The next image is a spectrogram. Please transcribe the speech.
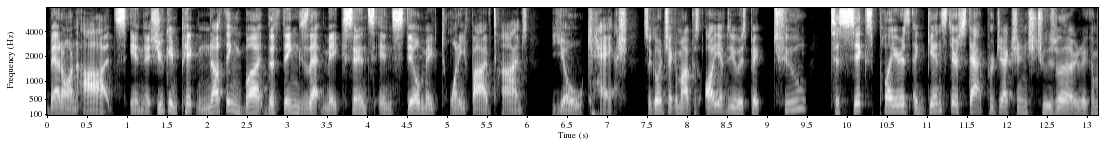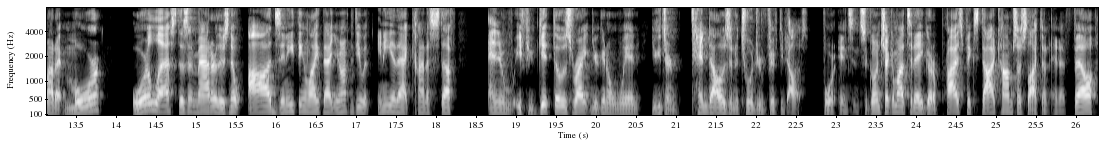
bet on odds in this. You can pick nothing but the things that make sense and still make 25 times yo cash. So go and check them out because all you have to do is pick two to six players against their stat projections choose whether they're going to come out at more or less doesn't matter. There's no odds anything like that. You don't have to deal with any of that kind of stuff and if you get those right, you're going to win. You can turn $10 into $250, for instance. So go and check them out today. Go to prizepicks.com slash locked on NFL.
